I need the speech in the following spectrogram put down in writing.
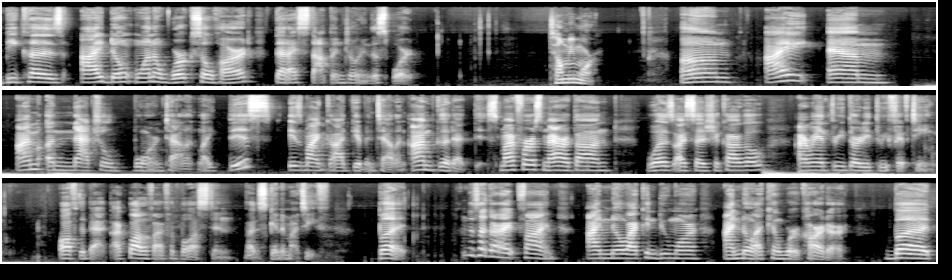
Because I don't want to work so hard that I stop enjoying the sport. Tell me more. Um, I am I'm a natural born talent. Like this is my God-given talent. I'm good at this. My first marathon was I said Chicago. I ran 330, 315 off the bat. I qualified for Boston by the skin of my teeth. But I'm just like, all right, fine. I know I can do more. I know I can work harder. But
